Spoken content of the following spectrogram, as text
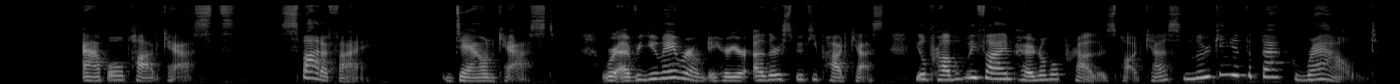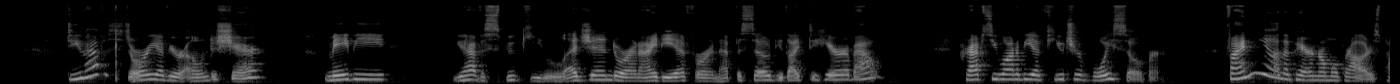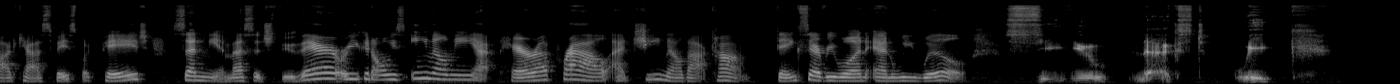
Apple Podcasts, Spotify, Downcast, Wherever you may roam to hear your other spooky podcasts, you'll probably find Paranormal Prowlers podcast lurking in the background. Do you have a story of your own to share? Maybe you have a spooky legend or an idea for an episode you'd like to hear about? Perhaps you want to be a future voiceover. Find me on the Paranormal Prowlers Podcast Facebook page, send me a message through there, or you can always email me at paraprowl at gmail.com. Thanks, everyone, and we will see you next week.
